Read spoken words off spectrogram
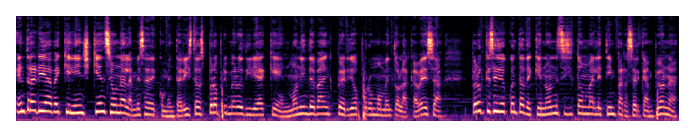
Entraría Becky Lynch, quien se une a la mesa de comentaristas, pero primero diría que en Money in the Bank perdió por un momento la cabeza, pero que se dio cuenta de que no necesita un maletín para ser campeona,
